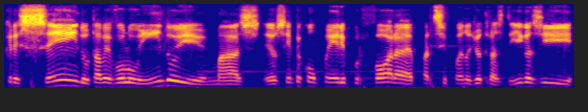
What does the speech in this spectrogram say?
crescendo, estava evoluindo, e, mas eu sempre acompanhei ele por fora, participando de outras ligas, e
